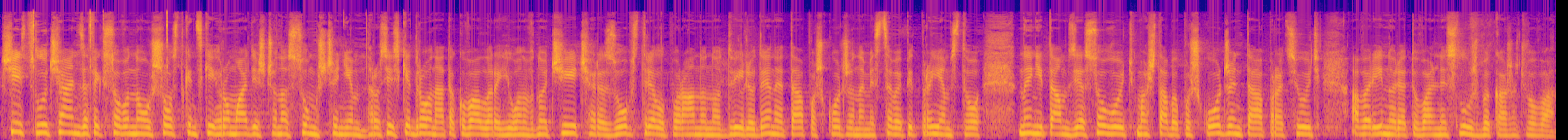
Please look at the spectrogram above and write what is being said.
Шість влучань зафіксовано у Шосткинській громаді, що на Сумщині. Російські дрони атакували регіон вночі. Через обстріл поранено дві людини та пошкоджено місцеве підприємство. Нині там з'ясовують масштаби пошкоджень та працюють аварійно-рятувальні служби, кажуть Вова.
